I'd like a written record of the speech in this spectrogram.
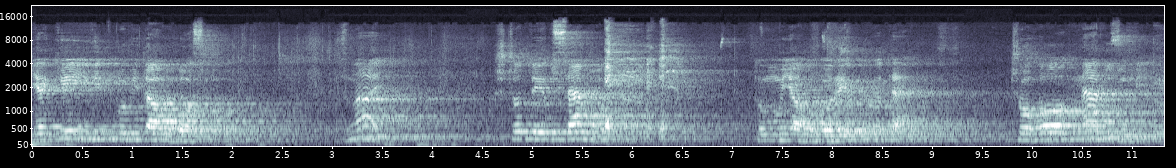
який відповідав Господу. Знай, що ти все можеш, тому я говорив про те, чого не розумію,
